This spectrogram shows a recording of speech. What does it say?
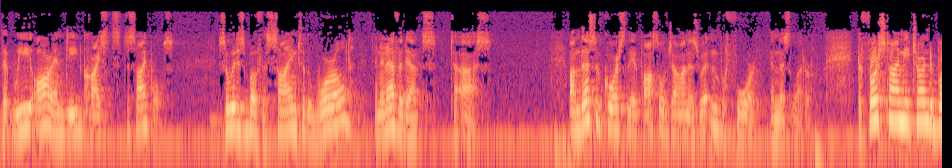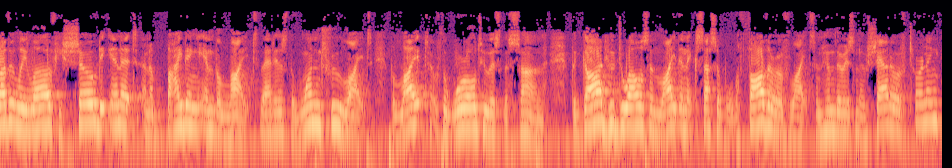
that we are indeed Christ's disciples. So it is both a sign to the world and an evidence to us. On this, of course, the Apostle John has written before in this letter. The first time he turned to brotherly love, he showed in it an abiding in the light. That is, the one true light, the light of the world who is the Son, the God who dwells in light inaccessible, the Father of lights, in whom there is no shadow of turning,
